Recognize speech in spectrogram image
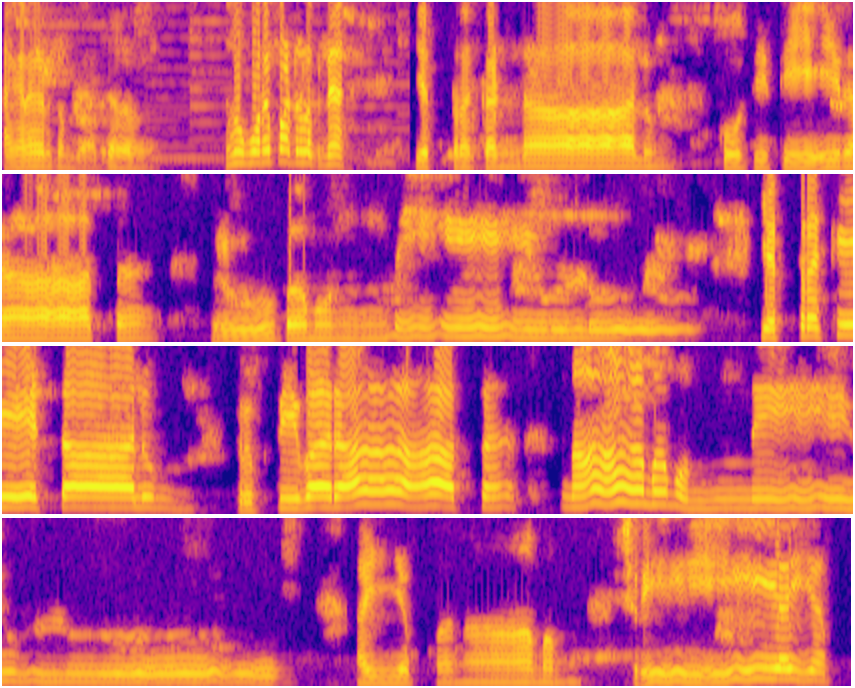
അങ്ങനെ ഒരു സംഭവം കുറെ പാട്ടുകൾ പിന്നെ എത്ര കണ്ടാലും കൊതി തീരാത്ത രൂപമൊന്നേയുള്ളൂ എത്ര കേട്ടാലും തൃപ്തി വരാത്ത നാമമൊന്നേയുള്ളൂ. അയ്യപ്പ നാമം ശ്രീ അയ്യപ്പ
